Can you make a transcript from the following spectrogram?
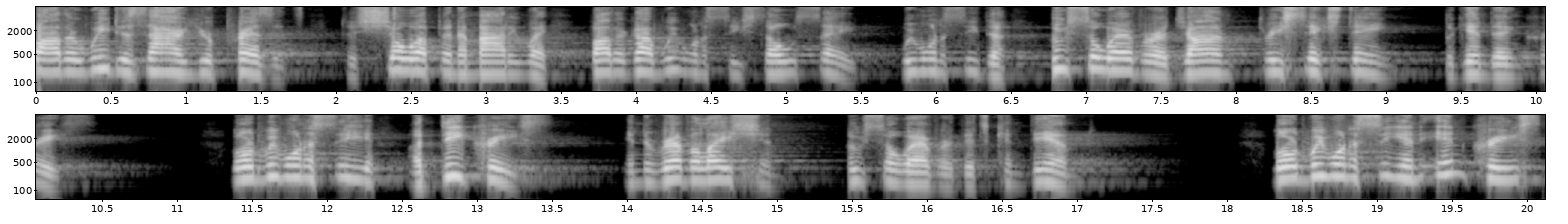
Father, we desire your presence to show up in a mighty way. Father God, we want to see souls saved. We want to see the whosoever of John 3:16 begin to increase. Lord, we want to see a decrease in the revelation whosoever that's condemned Lord, we want to see an increase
